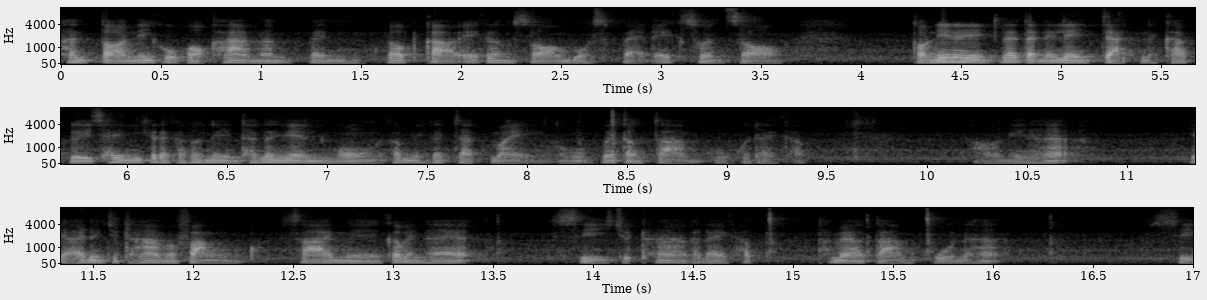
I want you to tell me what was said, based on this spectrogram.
ขั้นตอนนี้ครูขอข้ามนั้นเป็นลบ 9x กำลังสองบวก 18x ส่วน 2 ตอนนี้แล้วแต่ในเรียนจัดนะครับ หรือใช้นี้ก็ได้ครับนักเรียนถ้านักเรียนงงนะครับนี่ก็จัดใหม่ไม่ต้องตามครูก็ได้ครับ เอานี้นะฮะย้าย1.5 มาฝั่งซ้ายมือก็เป็นแท้4.5 ก็ได้ครับ ถ้าไม่เอาตามคูณนะฮะ4.5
